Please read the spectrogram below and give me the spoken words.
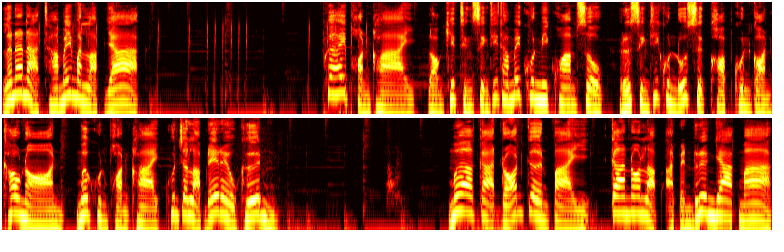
และนั่นอาจทำให้มันหลับยาก เพื่อให้ผ่อนคลาย ลองคิดถึงสิ่งที่ทำให้คุณมีความสุข หรือสิ่งที่คุณรู้สึกขอบคุณก่อนเข้านอน เมื่อคุณผ่อนคลายคุณจะหลับได้เร็วขึ้น เมื่ออากาศร้อนเกินไป การนอนหลับอาจเป็นเรื่องยากมาก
